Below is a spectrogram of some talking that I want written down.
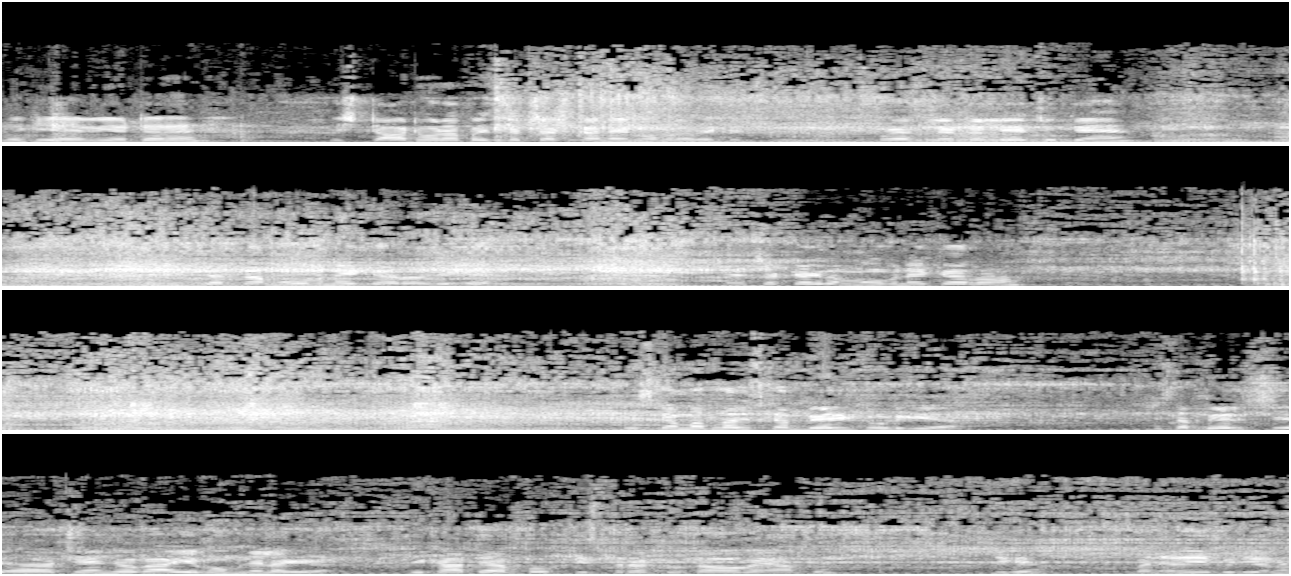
देखिए एविएटर है। स्टार्ट हो रहा, पर इसका चक्का नहीं घूम रहा, देखिए। पूरा एक्सलेटर ले चुके हैं। चक्का मूव नहीं कर रहा, ठीक है? चक्का एकदम मूव नहीं कर रहा। इसका मतलब इसका बेल्ट टूट गया। इसका बेल्ट चेंज होगा, ये घूमने लगेगा। दिखाते हैं आपको किस तरह टूटा होगा यहाँ पे। ठीक है? बने रहिए वीडियो में।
